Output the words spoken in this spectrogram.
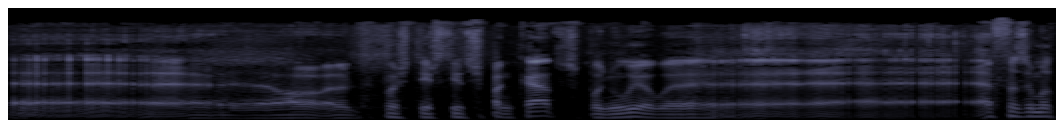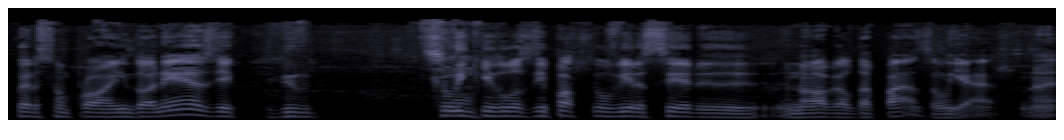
a- depois de ter sido espancado, suponho eu, a, a fazer uma declaração para a Indonésia que, que liquidou as hipóteses de ele vir a ser eh, Nobel da Paz, aliás, não é?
